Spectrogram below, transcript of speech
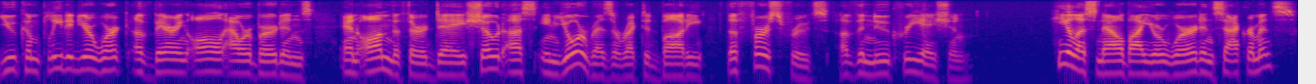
you completed your work of bearing all our burdens, and on the third day showed us in your resurrected body the first fruits of the new creation. Heal us now by your word and sacraments,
